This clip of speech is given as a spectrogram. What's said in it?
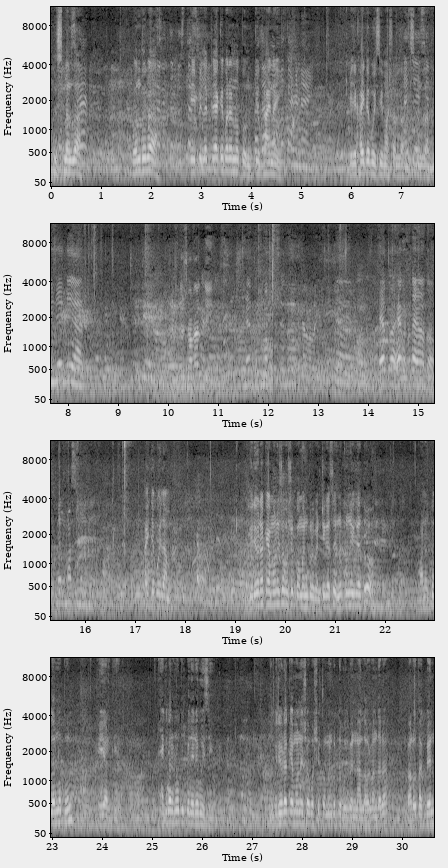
না? বিসমিল্লাহ। বন্ধুরা এই প্লেটটা একেবারে নতুন কেউ খায় নাই। এই যে খাইতে বইছি মাসাল্লাহ বিসমিল্লাহ। সকাল খাইতে বইলাম। ভিডিওটা কেমন হয়েছে অবশ্যই কমেন্ট করবেন ঠিক আছে? নতুন এগুলো তো? মানুষগুলো নতুন এই আর কি। একবারে নতুন প্লেটে বইছি। তো ভিডিওটা কেমন হয়েছে অবশ্যই কমেন্ট করতে ভুলবেন না আল্লাহর বান্দারা ভালো থাকবেন।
